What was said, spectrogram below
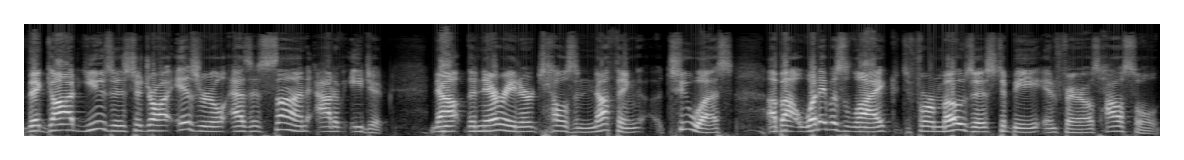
that God uses to draw Israel as his son out of Egypt. Now, the narrator tells nothing to us about what it was like for Moses to be in Pharaoh's household.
